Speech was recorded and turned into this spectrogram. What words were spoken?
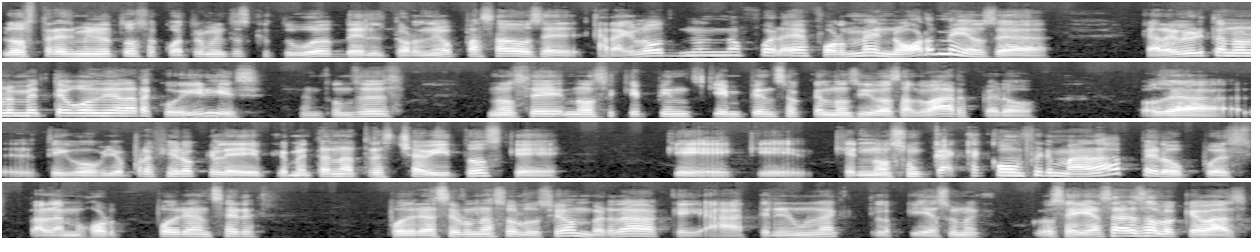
los tres minutos o cuatro minutos que tuvo del torneo pasado. O sea, Caraglio no, fuera de forma enorme. O sea, Caraglio ahorita no le mete gol ni al arco iris. Entonces, no sé, no sé qué, quién pensó que él nos iba a salvar, pero o sea, eh, digo, yo prefiero que le metan a tres chavitos que, que, que, no son caca confirmada, pero pues a lo mejor podrían ser, podría ser una solución, ¿verdad? Que a tener una, lo que ya es una, o sea, ya sabes a lo que vas.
